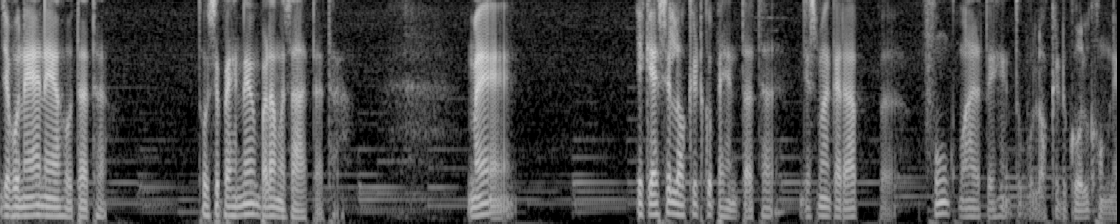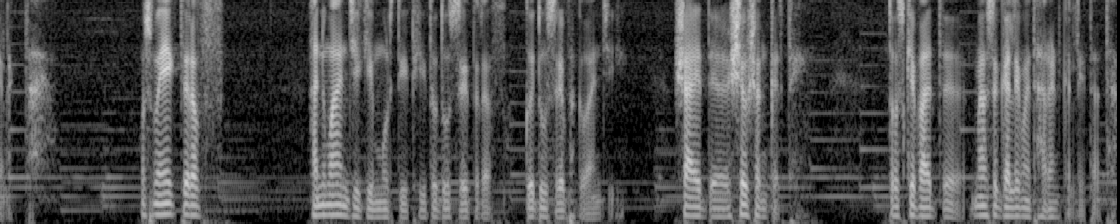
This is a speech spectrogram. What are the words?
जब वो नया नया होता था तो उसे पहनने में बड़ा मज़ा आता था। मैं एक ऐसे लॉकेट को पहनता था, जिसमें अगर आप फूंक मारते हैं तो वो लॉकेट गोल घूमने लगता है। उसमें एक तरफ़ हनुमान जी की मूर्ति थी तो दूसरी तरफ़ कोई दूसरे भगवान जी, शायद शिवशंकर थे। तो उसके बाद मैं उसे गले में धारण कर लेता था।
